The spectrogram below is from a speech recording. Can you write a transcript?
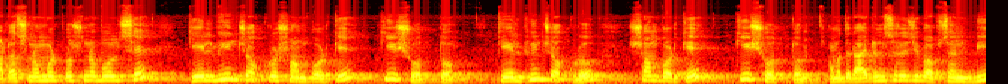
আঠাশ নম্বর প্রশ্ন বলছে, কেলভিন চক্র সম্পর্কে কি সত্য? কেলভিন চক্র সম্পর্কে কি সত্য? আমাদের রাইট অ্যান্সার হয়ে অপশান বি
